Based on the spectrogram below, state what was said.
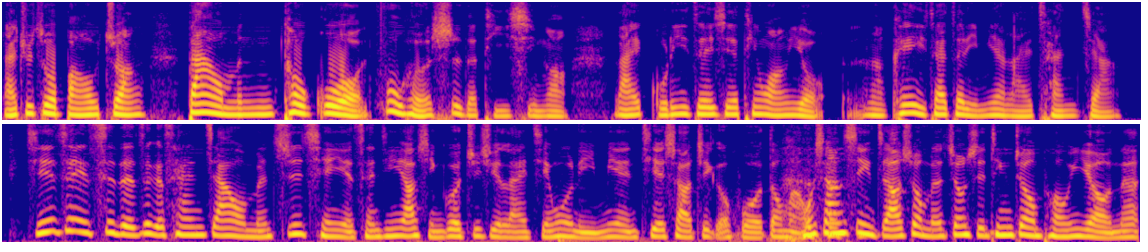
来去做包装。当然，我们透过复合式的提醒哦，来鼓励这些听网友，那可以在这里面来参加。其实这一次的这个参加，我们之前也曾经邀请过 Gigi 来节目里面介绍这个活动嘛。我相信只要是我们的忠实听众朋友呢，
